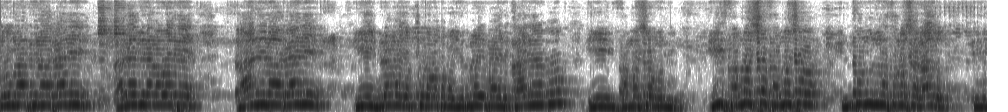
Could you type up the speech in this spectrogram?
రూమార్తినార్ కానీ అదే విధంగా పోతే గాంధీనగర్ కానీ ఈ విధంగా చెప్పుకుంటూ పోతే ఒక ఇరవై ఇరవై ఐదు కాలనీలకు ఈ సమస్య ఉంది. ఈ సమస్య సమస్య ఇంతకుముందు ఉన్న సమస్య కాదు. ఇది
